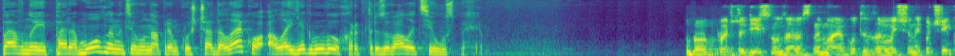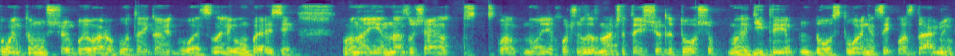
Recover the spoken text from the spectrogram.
певної перемоги на цьому напрямку ще далеко. Але як би ви охарактеризували ці успіхи? Ну, По-перше, дійсно зараз не має бути завищених очікувань, тому що бойова робота, яка відбувається на лівому березі, вона є надзвичайно складною. Я хочу зазначити, що для того, щоб е, дійти до створення цих плацдармів,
